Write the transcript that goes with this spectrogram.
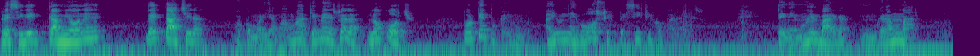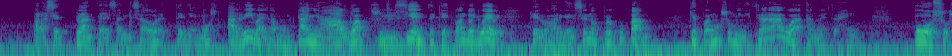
recibir camiones de Táchira, o como le llamamos aquí en Venezuela, los gochos. ¿Por qué? Porque hay un, hay un negocio específico para eso. Tenemos en Vargas un gran mar para hacer plantas desalinizadoras. Tenemos arriba en la montaña agua suficiente, que es cuando llueve, que los varguenses nos preocupamos, que podemos suministrar agua a nuestra gente. Pozos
